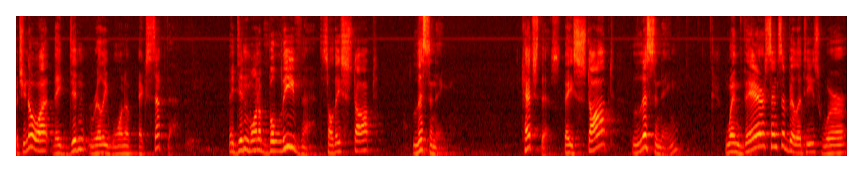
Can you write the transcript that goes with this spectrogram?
But you know what? They didn't really want to accept that. They didn't want to believe that. So they stopped listening. Catch this. They stopped listening when their sensibilities were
